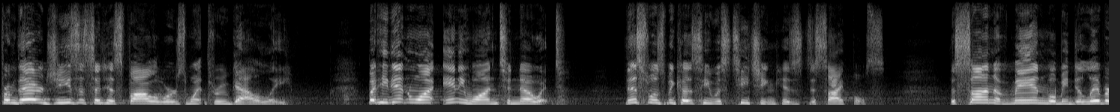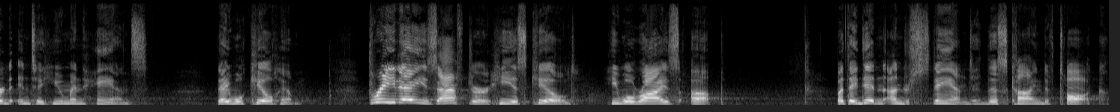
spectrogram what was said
From there, Jesus and his followers went through Galilee, but he didn't want anyone to know it this was because he was teaching his disciples. The Son of Man will be delivered into human hands. They will kill him. Three days after he is killed, he will rise up. But they didn't understand this kind of talk,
